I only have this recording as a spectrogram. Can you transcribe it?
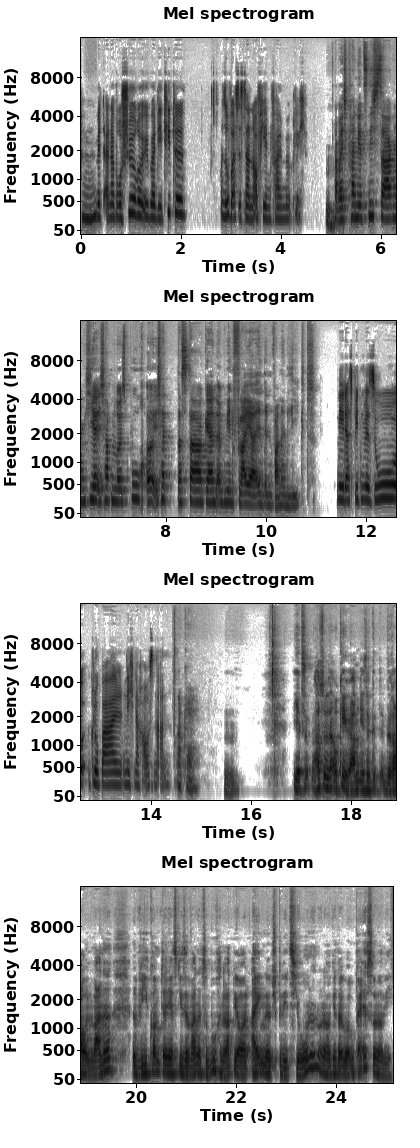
mhm. mit einer Broschüre über die Titel. Sowas ist dann auf jeden Fall möglich. Mhm. Aber ich kann jetzt nicht sagen, hier, ich habe ein neues Buch, äh, ich hätte, dass da gern irgendwie ein Flyer in den Wannen liegt. Nee, das bieten wir so global nicht nach außen an. Okay. Mhm. Jetzt hast du gesagt, okay, wir haben diese grauen Wanne. Wie kommt denn jetzt diese Wanne zum Buchhandel? Habt ihr eure eigenen Speditionen oder geht da über UPS oder wie?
